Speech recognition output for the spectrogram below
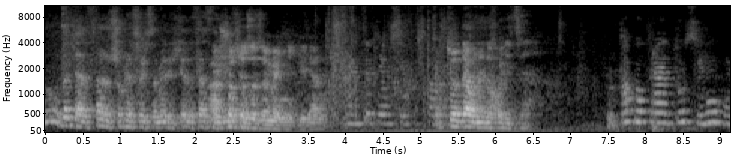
Ну, дайте, скажуть, що ми свої самі рішили. А що це за земельні ділянки? Тут я всі поставила. Де вони знаходяться? То попри ту смугу.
